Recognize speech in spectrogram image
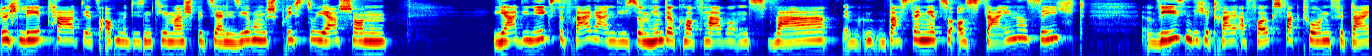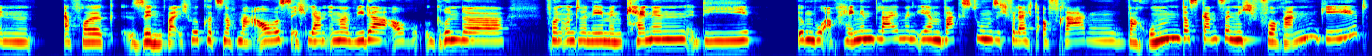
durchlebt hat. Jetzt auch mit diesem Thema Spezialisierung sprichst du ja schon. Ja, die nächste Frage, an die ich so im Hinterkopf habe, und zwar, was denn jetzt so aus deiner Sicht wesentliche drei Erfolgsfaktoren für deinen Erfolg sind, weil ich will kurz noch mal aus, ich lerne immer wieder auch Gründer von Unternehmen kennen, die irgendwo auch hängen bleiben in ihrem Wachstum, sich vielleicht auch fragen, warum das Ganze nicht vorangeht.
